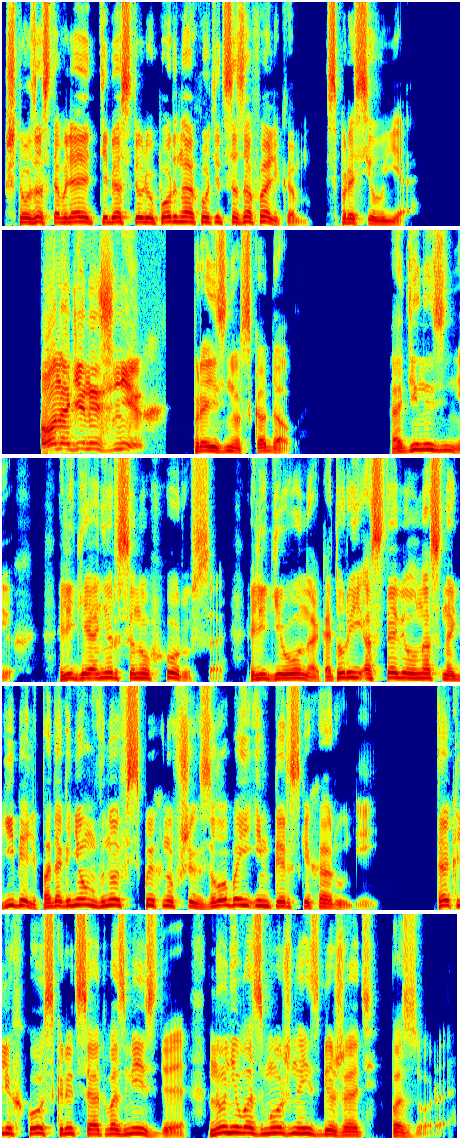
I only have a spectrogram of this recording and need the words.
«Что заставляет тебя столь упорно охотиться за Фальком?» – спросил я. «Он один из них», – произнес Кадал. «Один из них. Легионер сынов Хоруса, легиона, который оставил нас на гибель под огнем вновь вспыхнувших злобой имперских орудий. Так легко скрыться от возмездия, но невозможно избежать позора.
